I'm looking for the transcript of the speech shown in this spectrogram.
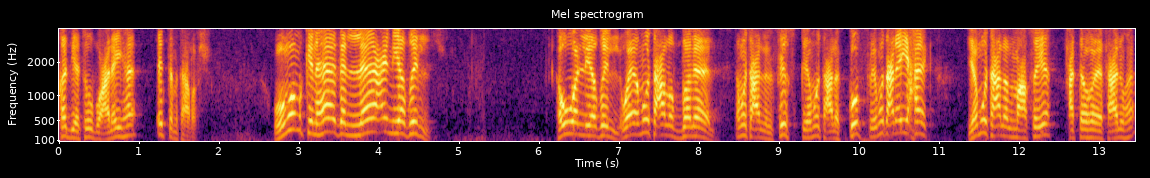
قد يتوب عليها. انت ما تعرفش. وممكن هذا اللاعن يضل. هو اللي يضل ويموت على الضلال. يموت على الفسق يموت على الكفر يموت على أي حاجة. يموت على المعصية حتى وهو يفعلها.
